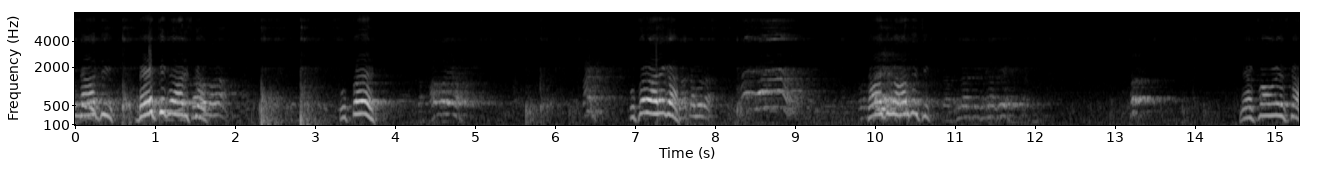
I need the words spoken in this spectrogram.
साथ मार इसको ऊपर ऊपर मज़ा साथ ही मार दे चिक लेफ़्ट पाउंड है इसका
